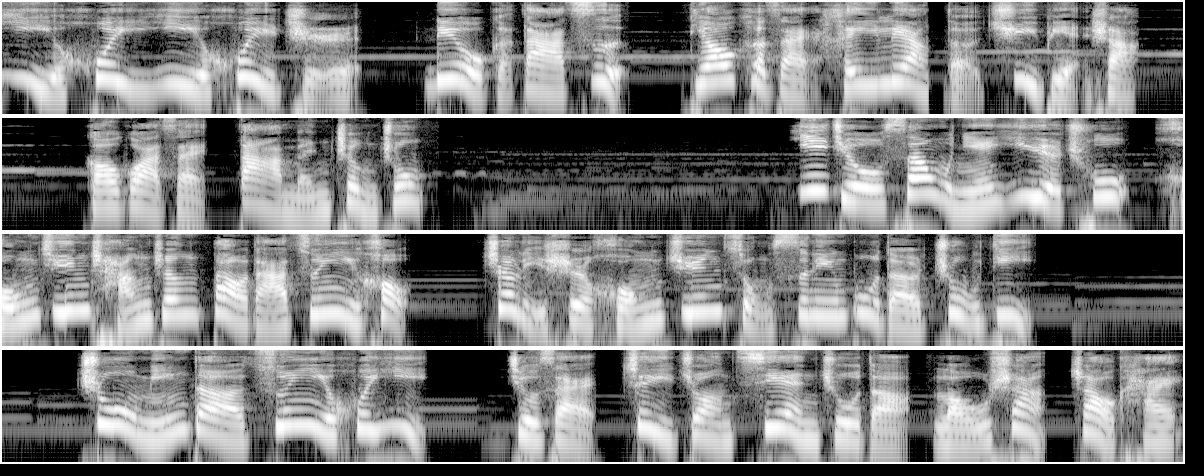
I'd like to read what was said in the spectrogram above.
义会议会址”六个大字雕刻在黑亮的巨匾上，高挂在大门正中。一九三五年一月初，红军长征到达遵义后，这里是红军总司令部的驻地，著名的遵义会议就在这幢建筑的楼上召开。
